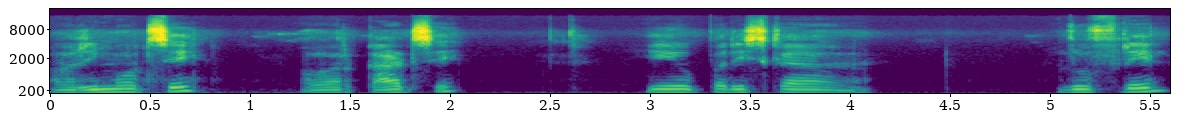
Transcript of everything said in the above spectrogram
और रिमोट से और कार्ड से। ये ऊपर इसका roof rail.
